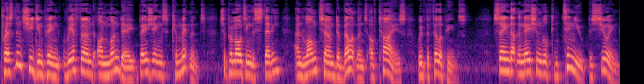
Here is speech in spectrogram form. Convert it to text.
President Xi Jinping reaffirmed on Monday Beijing's commitment to promoting the steady and long term development of ties with the Philippines, saying that the nation will continue pursuing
